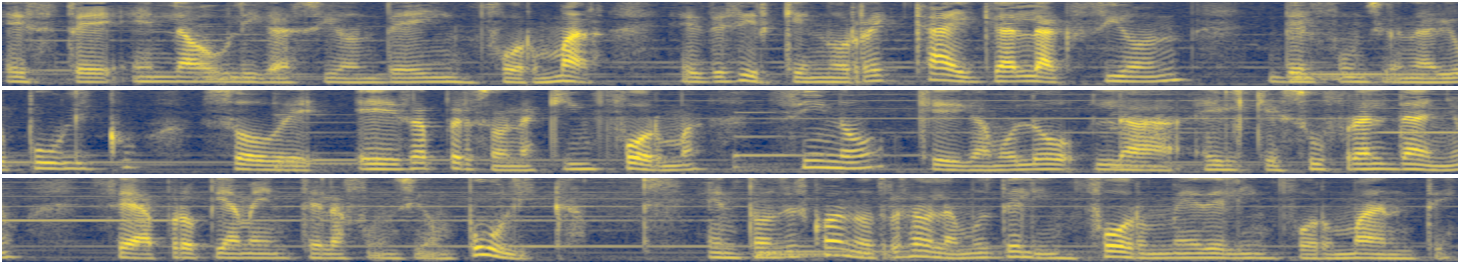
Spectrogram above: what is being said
esté en la obligación de informar, es decir, que no recaiga la acción del funcionario público sobre esa persona que informa, sino que digámoslo, la, el que sufra el daño sea propiamente la función pública. Entonces cuando nosotros hablamos del informe del informante,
